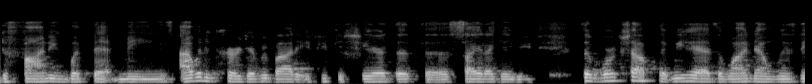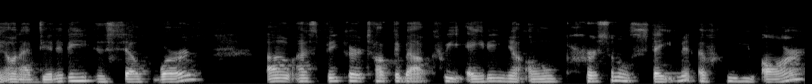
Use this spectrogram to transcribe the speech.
defining what that means. I would encourage everybody if you could share the, the site I gave you, the workshop that we had, the Wind Down Wednesday on identity and self worth. Um, our speaker talked about creating your own personal statement of who you are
